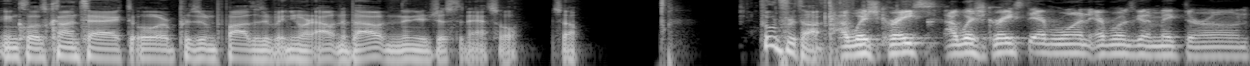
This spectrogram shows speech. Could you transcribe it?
in close contact or presumed positive, and you are out and about, and then you're just an asshole. So, food for thought. I wish grace. I wish grace to everyone. Everyone's going to make their own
